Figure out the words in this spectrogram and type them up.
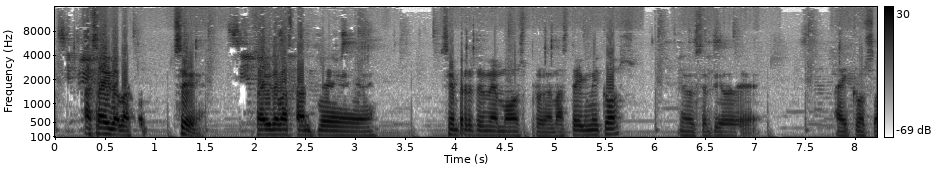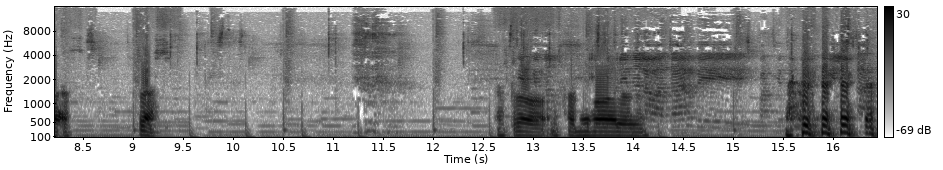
Siempre ha salido bastante... Sí, siempre ha ido bastante... Siempre tenemos problemas técnicos, en el sentido de... Hay cosas... Ostras. Nuestro, nuestro amigo... el avatar de espacio.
